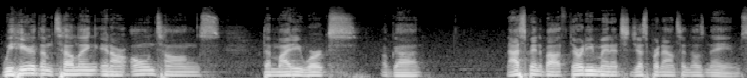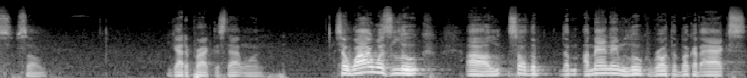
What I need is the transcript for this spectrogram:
we hear them telling in our own tongues the mighty works of God. And I spent about 30 minutes just pronouncing those names, so you got to practice that one. So, why was Luke? Uh, so, the, the, a man named Luke wrote the book of Acts.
